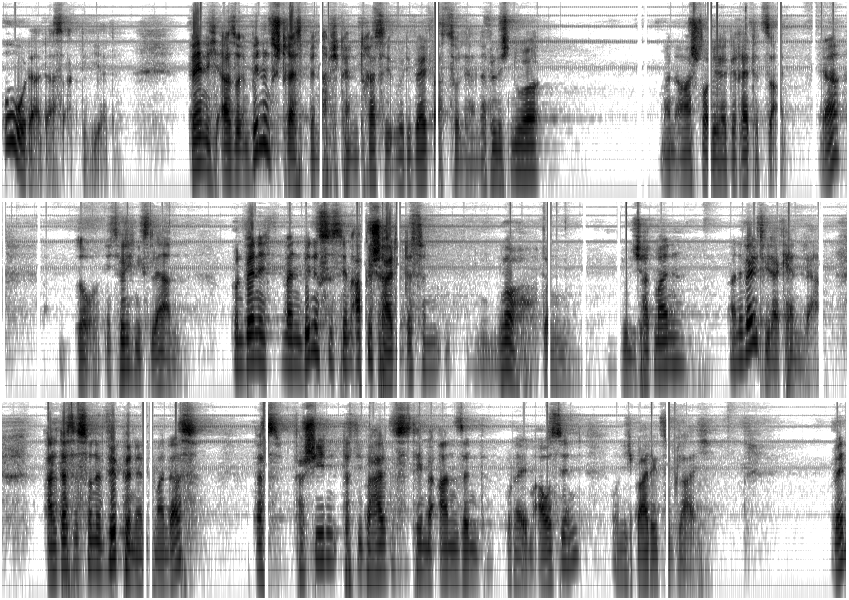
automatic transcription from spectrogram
oder das aktiviert. Wenn ich also im Bindungsstress bin, habe ich kein Interesse, über die Welt was zu lernen. Da will ich nur, mein Arsch soll wieder gerettet sein. Ja? So, jetzt will ich nichts lernen. Und wenn ich, mein Bindungssystem abgeschaltet ist, dann, ja, dann will ich halt mein, meine Welt wieder kennenlernen. Also das ist so eine Wippe, nennt man das, dass, verschieden, dass die Verhaltenssysteme an sind oder eben aus sind und nicht beide zugleich. Wenn,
